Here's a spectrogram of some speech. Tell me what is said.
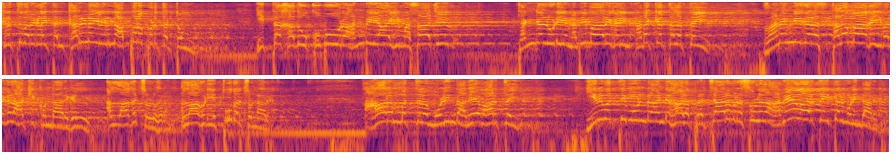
கிறிஸ்தவர்களை தன் கருணையில் இருந்து அப்புறப்படுத்தட்டும். இத்தகது குபூர் அன்பியாகி மசாஜித் தங்களுடைய நபிமாறுகளின் அடக்கத்தலத்தை வணங்குகிற ஸ்தலமாக இவர்கள் ஆக்கிக் கொண்டார்கள். அல்லாஹ் சொல்கிறான் அல்லாஹுடைய தூதர் சொன்னார்கள். ஆரம்பத்தில் மொழிந்த அதே வார்த்தை இருபத்தி மூன்று ஆண்டு கால பிரச்சாரம் ரசூலில் அதே வார்த்தையை தான் மொழிந்தார்கள்.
